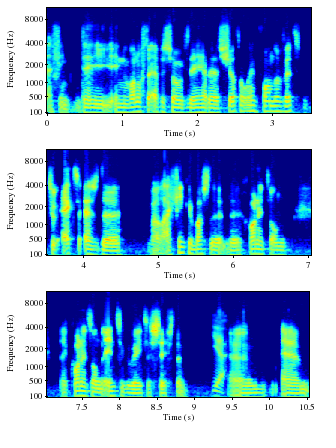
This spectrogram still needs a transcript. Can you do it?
I think they in one of the episodes they had a shuttle in front of it to act as the well, I think it was the the Quantiton the Quantiton integrator system yeah. Um, um,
